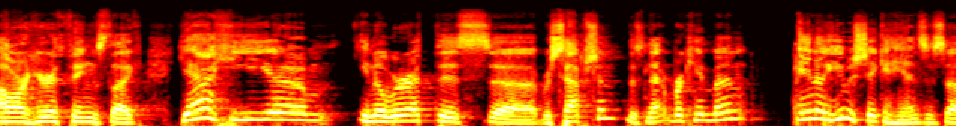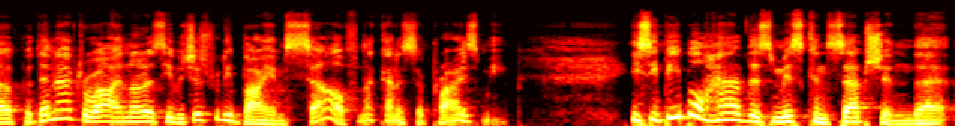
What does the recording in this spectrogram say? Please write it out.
I'll hear things like, yeah, he, um, you know, we're at this uh, reception, this networking event. You know, he was shaking hands and stuff. But then after a while, I noticed he was just really by himself. And that kind of surprised me. You see, people have this misconception that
